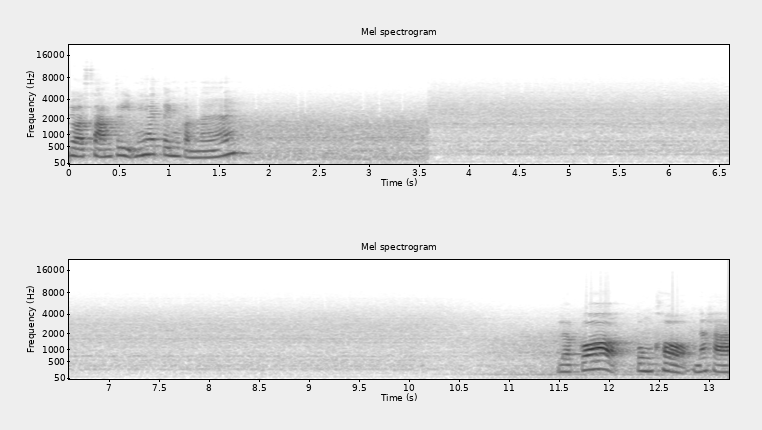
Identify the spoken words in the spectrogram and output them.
หยอดสามกลีบนี้ให้เต็มก่อนนะแล้วก็ตรงขอบนะคะ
